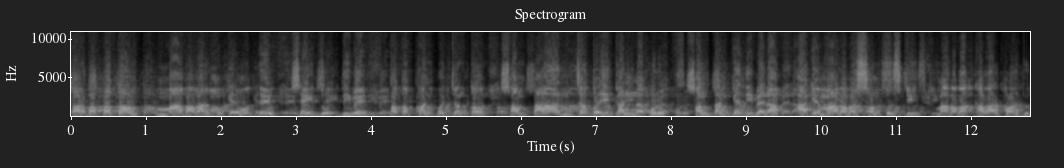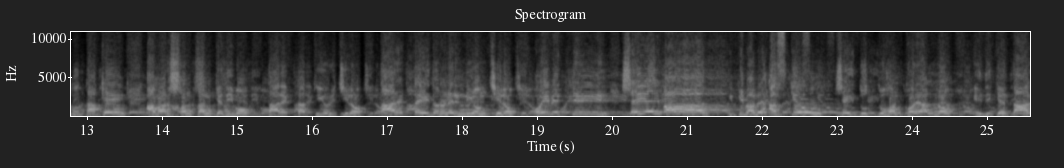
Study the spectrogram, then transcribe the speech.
সর্বপ্রথম মা বাবার মুখের মধ্যে সেই দুধ দিবে। ততক্ষণ পর্যন্ত সন্তান যতই কান্না করুক, সন্তানকে দিবে না। আগে মা বাবার সন্তুষ্টি, মা বাবা খাওয়ার পর যদি তাকে আমার সন্তানকে দিব, তার একটা থিওরি ছিল, তার একটা এই ধরনের নিয়ম ছিল। ওই ব্যক্তি সেই এইবার কীভাবে আজকেও সেই দুধ দহন করে আনলো, এদিকে তার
